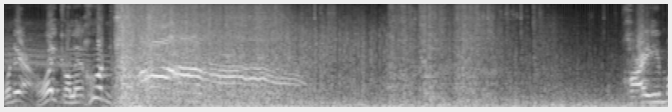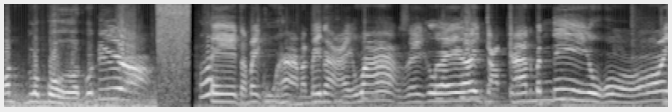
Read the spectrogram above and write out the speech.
วะเนี่ยเฮ้ยก็เลยขึ้นใครมันระเบิดวะเนี่ย เฮ้ยทำไมกูหามันไม่ได้วะเซ็งเลยเอ้ยจัดการมันดิโอ้โหย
